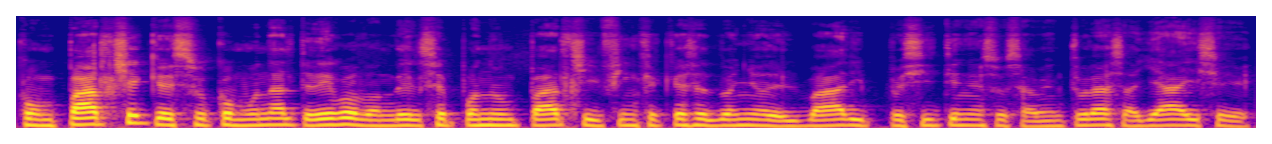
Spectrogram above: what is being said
con Parche, que es como un alter ego donde él se pone un parche y finge que es el dueño del bar y pues sí tiene sus aventuras allá y se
